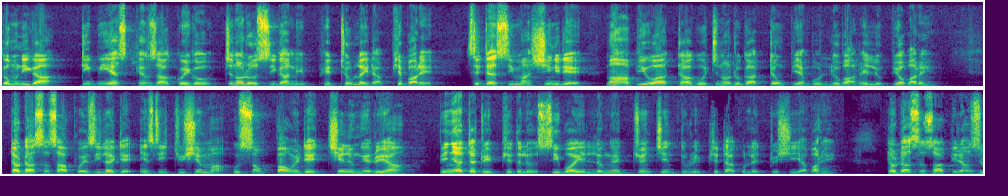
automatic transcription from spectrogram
company က TPS ကန်ဆာကွင်းကိုကျွန်တော်တို့စီကနေဖေထုတ်လိုက်တာဖြစ်ပါတယ်စစ်တပ်စီမှာရှိနေတဲ့မဟာဗျူဟာဒါကိုကျွန်တော်တို့ကတုံ့ပြန်ဖို့လိုပါတယ်လို့ပြောပါတယ်ဒေါက်တာဆဆာဖွဲ့စည်းလိုက်တဲ့ institution မှာဥဆောင်ပါဝင်တဲ့ချင်းလူငယ်တွေဟာပညာတတ်တွေဖြစ်တယ်လို့စီးပွားရေးလုပ်ငန်းကျွမ်းကျင်သူတွေဖြစ်တာကိုလည်းတွေ့ရှိရပါတယ်ဒေါက်တာဆဆာပြည်တော်စု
